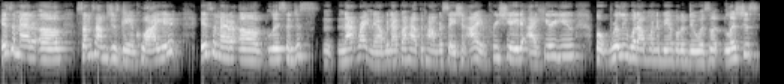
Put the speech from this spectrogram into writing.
It's a matter of sometimes just being quiet. It's a matter of, listen, just not right now. We're not going to have the conversation. I appreciate it. I hear you. But really, what I want to be able to do is let's just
